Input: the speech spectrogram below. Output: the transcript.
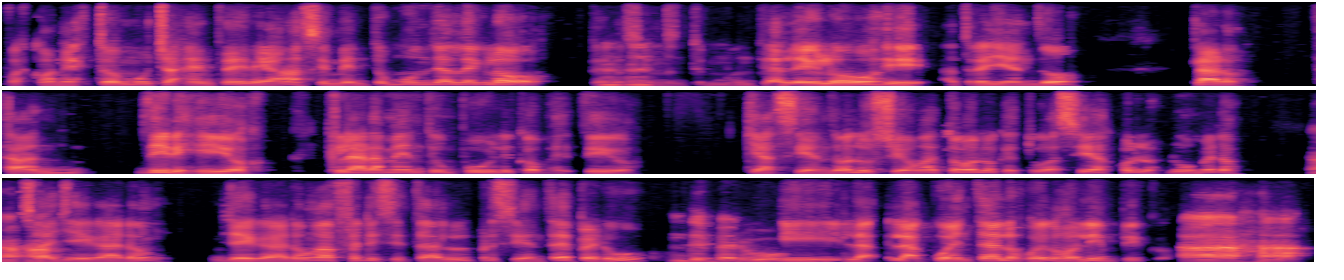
pues con esto mucha gente diría, ah, se inventó un mundial de globos, pero uh -huh. se inventó un mundial de globos y atrayendo, claro, estaban dirigidos claramente a un público objetivo, que haciendo alusión a todo lo que tú hacías con los números, Ajá. o sea, llegaron, llegaron a felicitar al presidente de Perú, de Perú. y la, la cuenta de los Juegos Olímpicos. Ajá.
